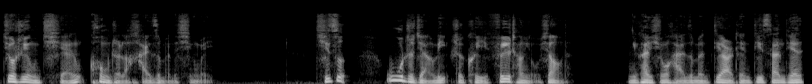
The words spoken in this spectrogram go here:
就是用钱控制了孩子们的行为。其次，物质奖励是可以非常有效的。你看，熊孩子们第二天、第三天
